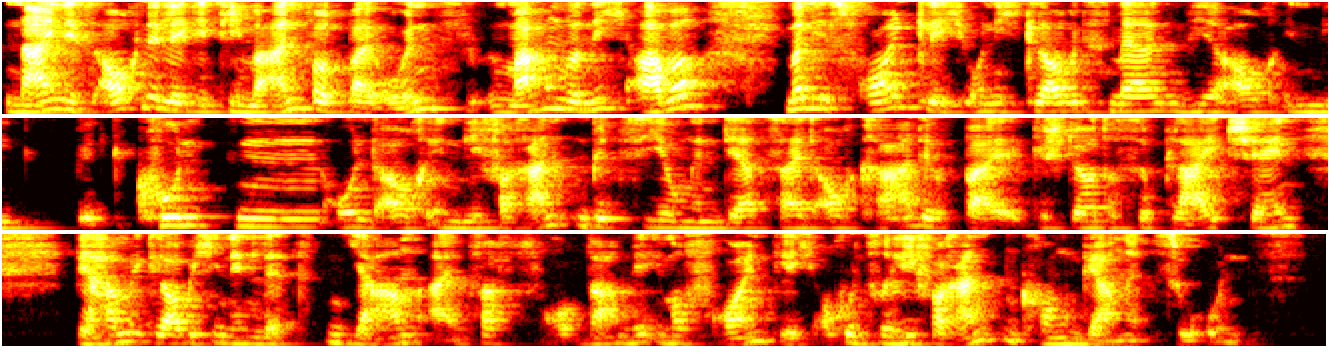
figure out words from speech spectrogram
Nein ist auch eine legitime Antwort bei uns, machen wir nicht, aber man ist freundlich und ich glaube, das merken wir auch in Kunden und auch in Lieferantenbeziehungen derzeit, auch gerade bei gestörter Supply Chain. Wir haben, glaube ich, in den letzten Jahren einfach, waren wir immer freundlich. Auch unsere Lieferanten kommen gerne zu uns.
